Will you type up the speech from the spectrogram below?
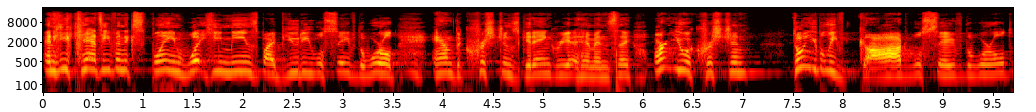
And he can't even explain what he means by beauty will save the world. And the Christians get angry at him and say, Aren't you a Christian? Don't you believe God will save the world?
